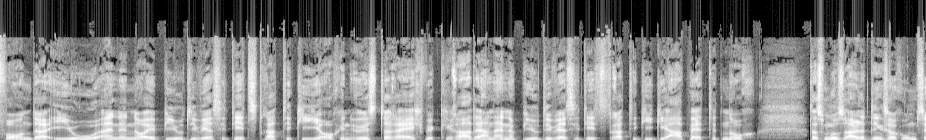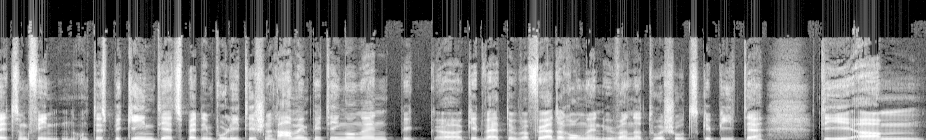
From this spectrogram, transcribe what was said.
von der EU eine neue Biodiversitätsstrategie. Auch in Österreich wird gerade an einer Biodiversitätsstrategie gearbeitet noch. Das muss allerdings auch Umsetzung finden. Und das beginnt jetzt bei den politischen Rahmenbedingungen, äh, geht weiter über Förderungen, über Naturschutzgebiete, die ähm,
